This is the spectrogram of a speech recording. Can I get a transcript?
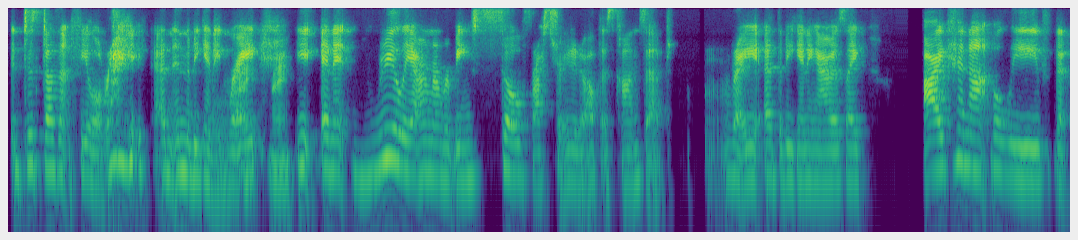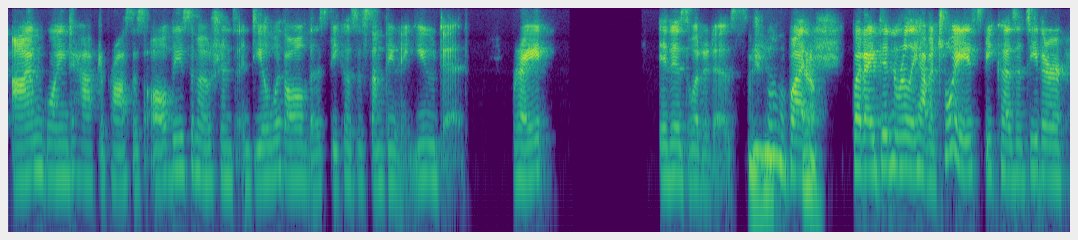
it just doesn't feel right. And in the beginning, right? Right. Y- And it really, I remember being so frustrated about this concept, right? At the beginning, I was like, I cannot believe that I'm going to have to process all these emotions and deal with all of this because of something that you did, right? It is what it is. Mhm. but Yeah. but I didn't really have a choice because it's either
